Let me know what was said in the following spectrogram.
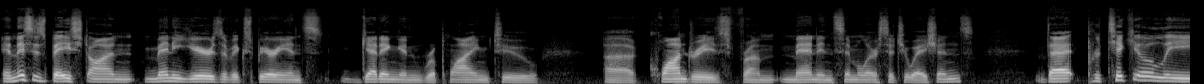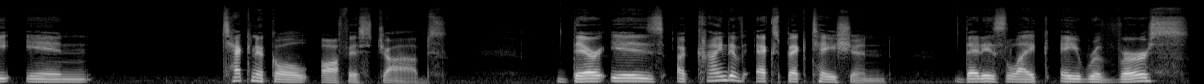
and this is based on many years of experience getting and replying to uh, quandaries from men in similar situations, that particularly in technical office jobs, there is a kind of expectation that is like a reverse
